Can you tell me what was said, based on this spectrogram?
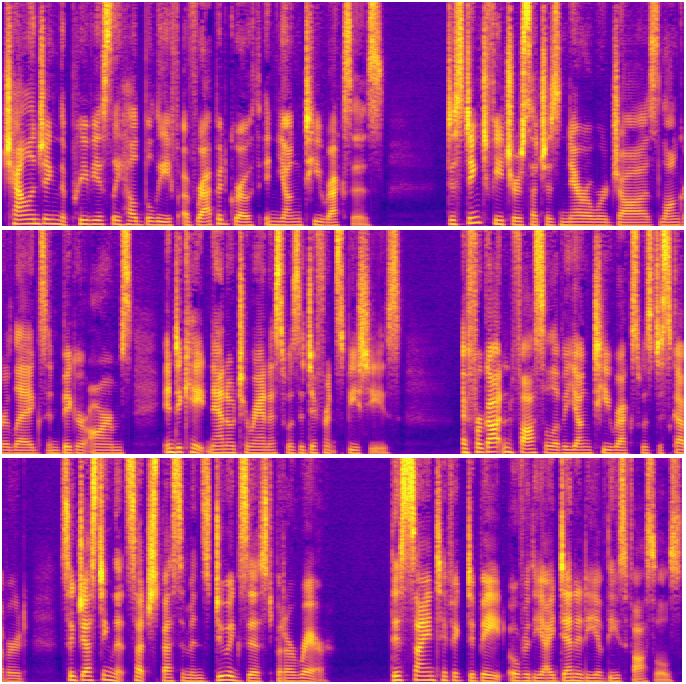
challenging the previously held belief of rapid growth in young T. rexes. Distinct features such as narrower jaws, longer legs, and bigger arms indicate Nanotyrannus was a different species. A forgotten fossil of a young T. rex was discovered, suggesting that such specimens do exist but are rare. This scientific debate over the identity of these fossils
